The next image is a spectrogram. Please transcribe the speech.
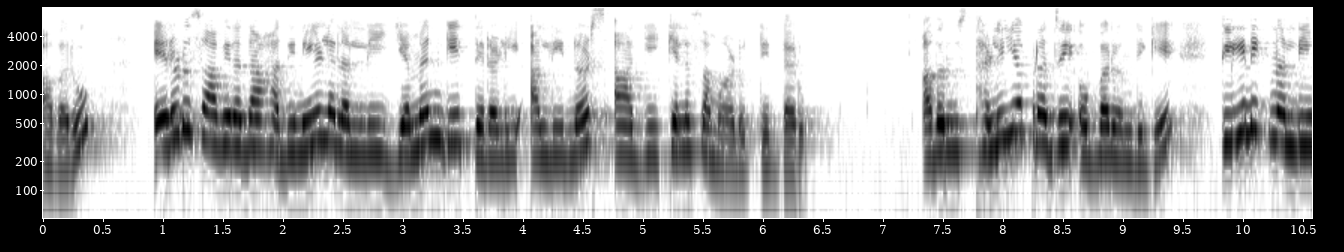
ಅವರು ಎರಡು ಸಾವಿರದ ಹದಿನೇಳರಲ್ಲಿ ಯೆಮೆನ್ಗೆ ತೆರಳಿ ಅಲ್ಲಿ ನರ್ಸ್ ಆಗಿ ಕೆಲಸ ಮಾಡುತ್ತಿದ್ದರು. ಅವರು ಸ್ಥಳೀಯ ಪ್ರಜೆ ಒಬ್ಬರೊಂದಿಗೆ ಕ್ಲಿನಿಕ್ನಲ್ಲಿ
